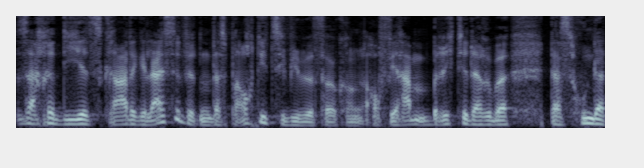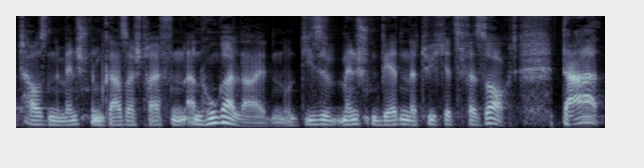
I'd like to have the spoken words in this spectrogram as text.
Sache, die jetzt gerade geleistet wird und das braucht die Zivilbevölkerung. Zivilbevölkerung auf. Wir haben Berichte darüber, dass Hunderttausende Menschen im Gazastreifen an Hunger leiden. Und diese Menschen werden natürlich jetzt versorgt. Da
